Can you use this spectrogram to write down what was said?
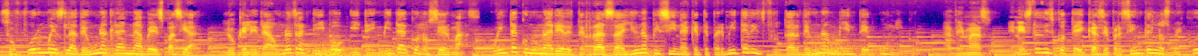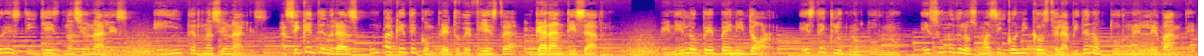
su forma es la de una gran nave espacial, lo que le da un atractivo y te invita a conocer más. Cuenta con un área de terraza y una piscina que te permite disfrutar de un ambiente único. Además, en esta discoteca se presentan los mejores DJs nacionales e internacionales, así que tendrás un paquete completo de fiesta garantizado. Penélope Benidorm este club nocturno es uno de los más icónicos de la vida nocturna en Levante,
